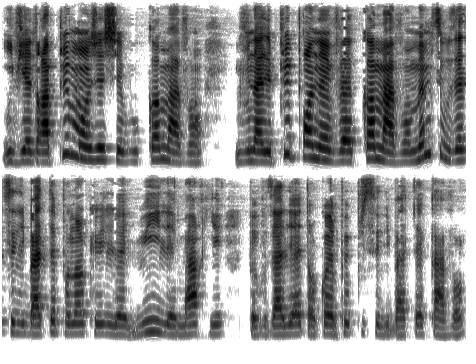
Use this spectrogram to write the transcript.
Il ne viendra plus manger chez vous comme avant. Vous n'allez plus prendre un verre comme avant. Même si vous êtes célibataire pendant que lui, il est marié, ben, vous allez être encore un peu plus célibataire qu'avant.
